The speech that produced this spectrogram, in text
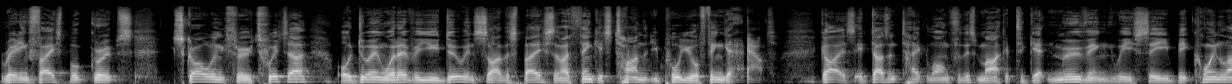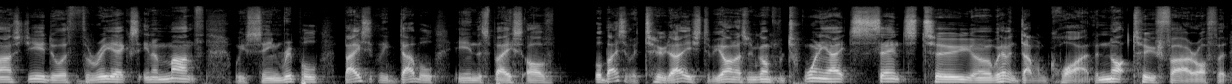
reading Facebook groups, scrolling through Twitter, or doing whatever you do in cyberspace. And I think it's time that you pull your finger out. Guys, it doesn't take long for this market to get moving. We see Bitcoin last year do a 3x in a month. We've seen Ripple basically double in the space of well, basically two days, to be honest. We've gone from 28 cents to, uh, we haven't doubled quite, but not too far off it.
